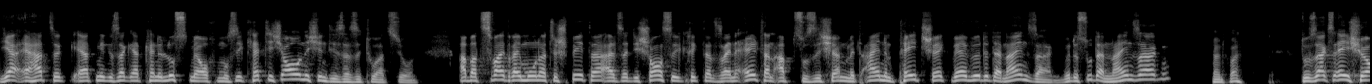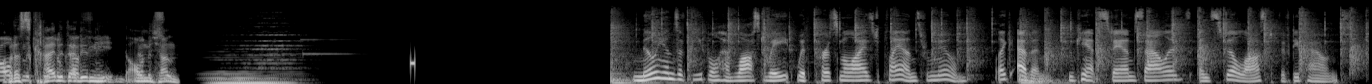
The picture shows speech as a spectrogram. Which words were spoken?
Ja, er hatte, er hat mir gesagt, er hat keine Lust mehr auf Musik. Hätte ich auch nicht in dieser Situation. Aber zwei, drei Monate später, als er die Chance gekriegt hat, seine Eltern abzusichern mit einem Paycheck, wer würde da Nein sagen? Würdest du dann Nein sagen? Jeden Fall. Du sagst, ey, ich höre auf Aber das mit kreidet er den auch nicht an. Millions of people have lost weight with personalized plans from Noom, like Evan, who can't stand salads and still lost 50 pounds.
